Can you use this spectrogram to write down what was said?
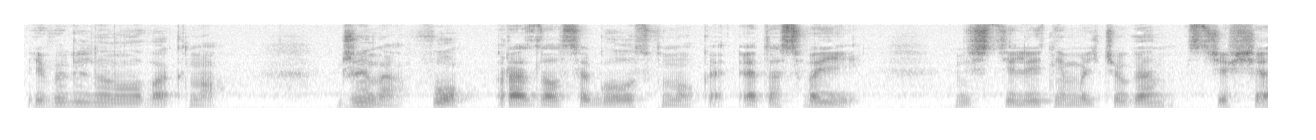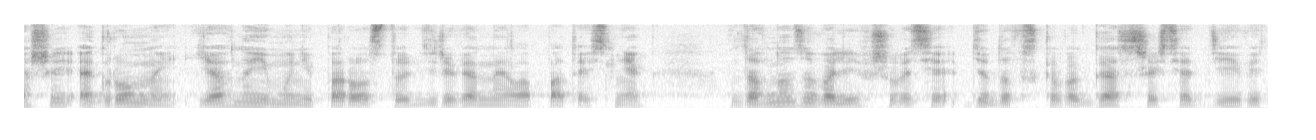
и выглянула в окно. «Джина, фу!» – раздался голос внука. «Это свои!» Десятилетний мальчуган, счищавший огромный, явно ему не по росту деревянной лопатой снег, с давно завалившегося дедовского ГАЗ-69,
